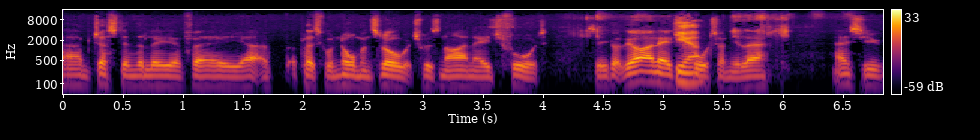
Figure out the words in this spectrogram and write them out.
um, just in the lee of a, uh, a, place called Norman's Law, which was an Iron Age fort. So you've got the Iron Age yeah. fort on your left. As you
